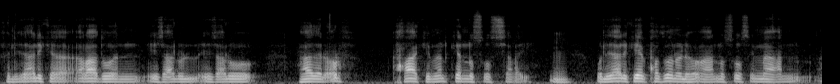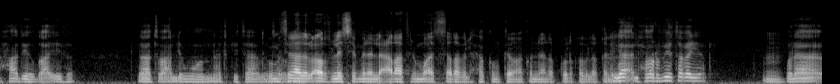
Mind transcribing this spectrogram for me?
فلذلك أرادوا أن يجعلوا يجعلوا هذا العرف حاكما كالنصوص الشرعية. ولذلك يبحثون له عن نصوص إما عن أحاديث ضعيفة لا تعلمهن الكتاب. ومثل هذا العرف ليس من الأعراف المؤثرة في الحكم كما كنا نقول قبل قليل. لا الحرف يتغير. ولا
